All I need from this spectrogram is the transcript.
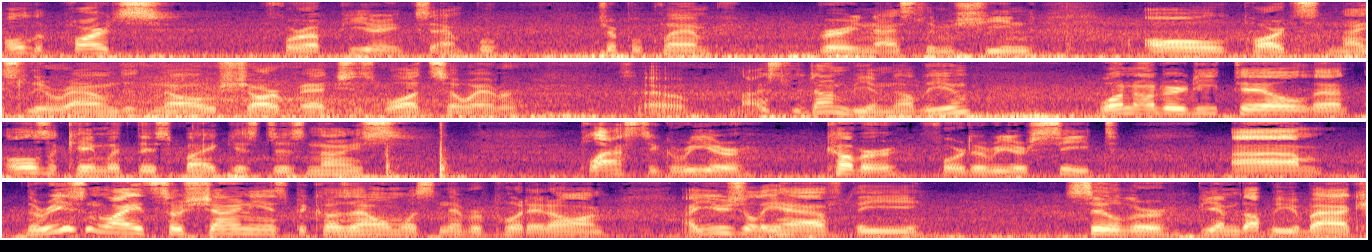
all the parts for up here, example, triple clamp, very nicely machined. All parts nicely rounded, no sharp edges whatsoever. So, nicely done BMW. One other detail that also came with this bike is this nice plastic rear cover for the rear seat. Um, the reason why it's so shiny is because I almost never put it on. I usually have the silver BMW bag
